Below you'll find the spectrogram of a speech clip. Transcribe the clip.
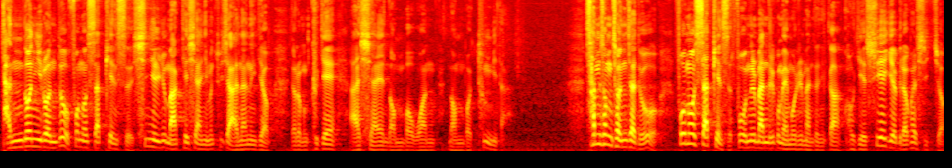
단돈 이론도 포노사피엔스, 신인류 마켓이 아니면 투자 안 하는 기업. 여러분 그게 아시아의 넘버 원, 넘버 투입니다. 삼성전자도 포노사피엔스, 폰을 만들고 메모리를 만드니까 거기에 수혜 기업이라고 할 수 있죠.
